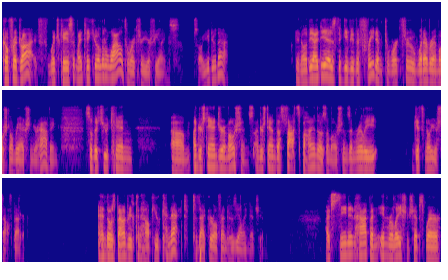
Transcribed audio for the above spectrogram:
go for a drive, in which case it might take you a little while to work through your feelings. So you do that. You know, the idea is to give you the freedom to work through whatever emotional reaction you're having so that you can um, understand your emotions, understand the thoughts behind those emotions, and really get to know yourself better. And those boundaries can help you connect to that girlfriend who's yelling at you. I've seen it happen in relationships where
